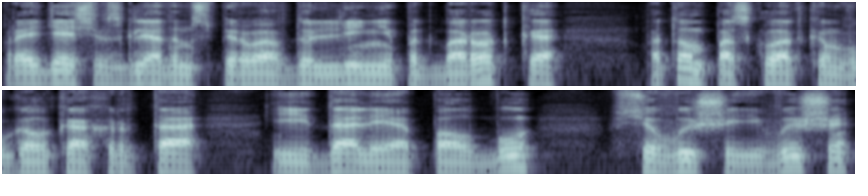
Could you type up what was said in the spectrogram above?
пройдясь взглядом сперва вдоль линии подбородка, потом по складкам в уголках рта и далее по лбу, все выше и выше,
